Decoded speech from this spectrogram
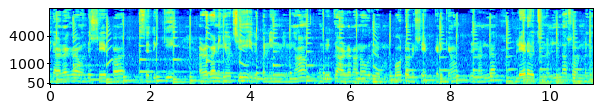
இதை அழகாக வந்து ஷேப்பாக செதுக்கி அழகாக நீங்கள் வச்சு இது பண்ணிங்கன்னா உங்களுக்கு அழகான ஒரு போட்டோட ஷேப் கிடைக்கும். இது நல்லா பிளேடை வச்சு நல்லா சுரண்டுங்க.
